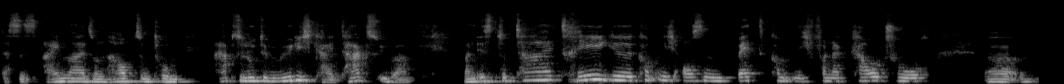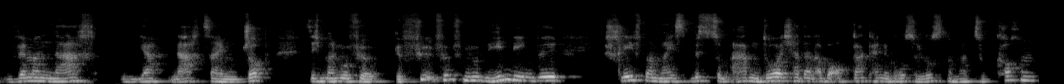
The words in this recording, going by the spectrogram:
Das ist einmal so ein Hauptsymptom, absolute Müdigkeit tagsüber. Man ist total träge, kommt nicht aus dem Bett, kommt nicht von der Couch hoch. Äh, wenn man nach, ja, nach seinem Job sich mal nur für gefühlt fünf Minuten hinlegen will, schläft man meist bis zum Abend durch, hat dann aber auch gar keine große Lust, nochmal zu kochen,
